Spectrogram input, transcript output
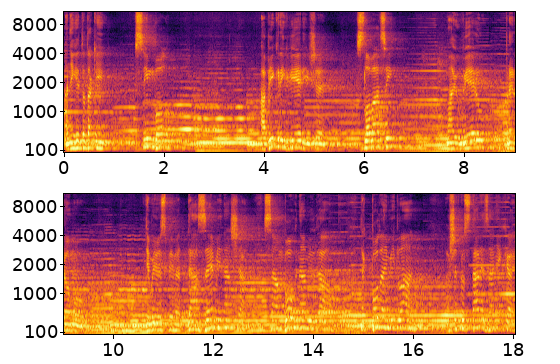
A nech je to taký symbol a výkrik viery, že Slováci majú vieru pre Rómov. Kde budeme spievať, tá zem je naša, sám Boh nám ju dal, tak podaj mi dlan a všetko staré zanechaj.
